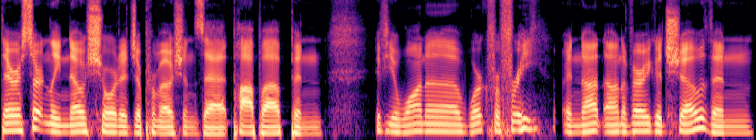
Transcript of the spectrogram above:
there is certainly no shortage of promotions that pop up. And if you want to work for free and not on a very good show, then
